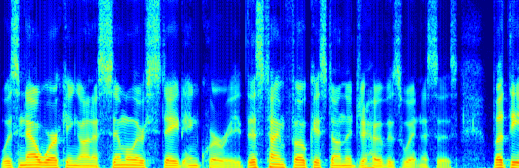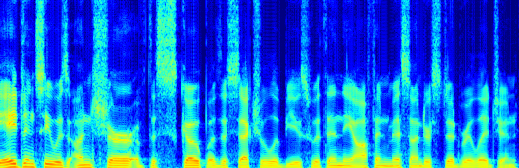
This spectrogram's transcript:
was now working on a similar state inquiry, this time focused on the Jehovah's Witnesses. But the agency was unsure of the scope of the sexual abuse within the often misunderstood religion,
